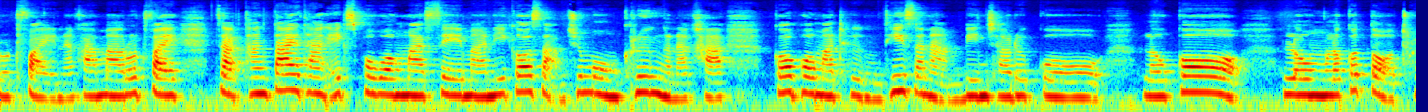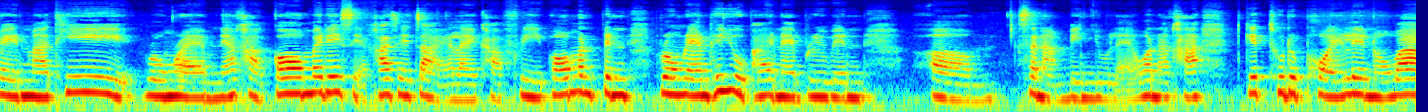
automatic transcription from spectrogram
รถไฟนะคะ มารถไฟจากทางใต้ทาง Expo Wong มาเซมานี่ก็ 3 ชั่วโมงครึ่งนะคะ ก็พอมาถึงที่สนามบินชาร์ลโก แล้วก็ลงแล้วก็ต่อเทรนมาที่โรงแรมเนี่ยค่ะ ก็ไม่ได้เสียค่าใช้จ่ายอะไรค่ะ ฟรี เพราะมันเป็นโรงแรมที่อยู่ภายในบริเวณ สนามบินอยู่แล้วนะคะ get to the point เลยเนาะว่า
